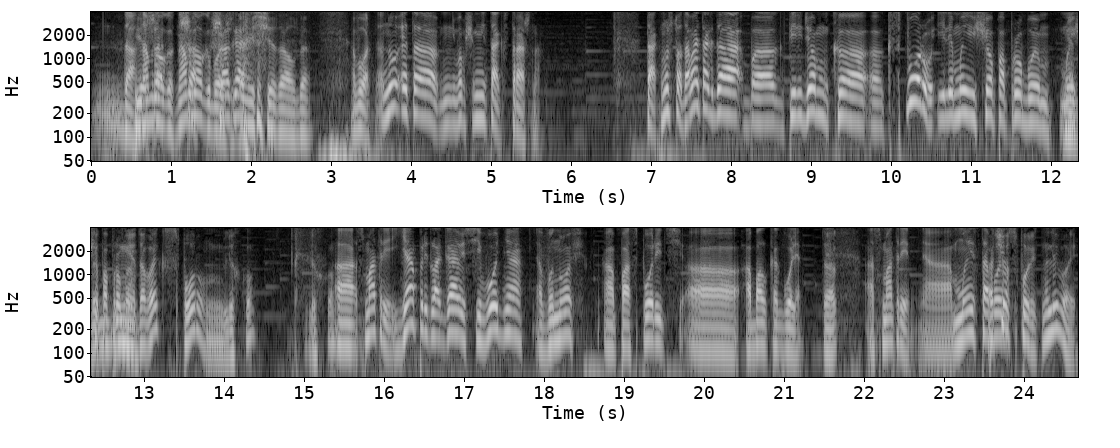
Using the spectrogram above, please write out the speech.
Да, Я намного, шаг, намного шаг, больше. Шагами да. считал, да. Вот. Ну, это, в общем, не так страшно. Так, ну что, давай тогда э, перейдем к, э, к спору, или мы еще попробуем? Мы нет, еще попробуем. Нет, давай к спору, легко. Легко. А, смотри, я предлагаю сегодня вновь а, поспорить а, об алкоголе. Так. А смотри, а, мы с тобой... А что спорить? Наливай.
